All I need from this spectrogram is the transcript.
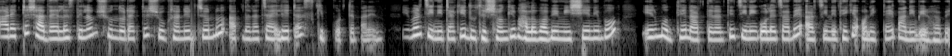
আর একটা সাদা এলাচ দিলাম, সুন্দর একটা সুঘ্রাণের জন্য। আপনারা চাইলে এটা স্কিপ করতে পারেন। এবার চিনিটাকে দুধের সঙ্গে ভালোভাবে মিশিয়ে নেব। এর মধ্যে নাড়তে নাড়তে চিনি গলে যাবে আর চিনি থেকে অনেকটাই পানি বের হবে।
